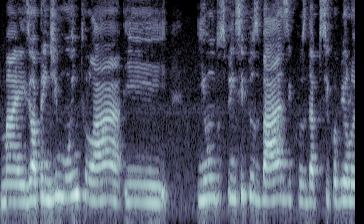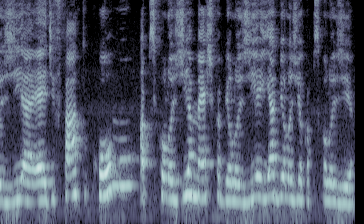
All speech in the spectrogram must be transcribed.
Mas eu aprendi muito lá e, e um dos princípios básicos da psicobiologia é, de fato, como a psicologia mexe com a biologia e a biologia com a psicologia.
